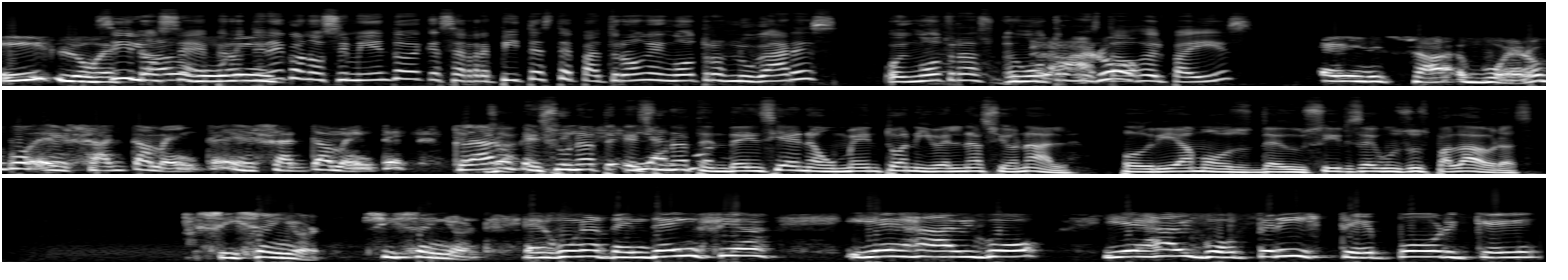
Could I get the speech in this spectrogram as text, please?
Y los sí, lo sé, pero ¿tiene conocimiento de que se repite este patrón en otros lugares o en, otras, en otros estados del país? bueno, pues exactamente, exactamente. Claro. es una, es una tendencia en aumento a nivel nacional, podríamos deducir según sus palabras. Sí, señor, sí, señor. Es una tendencia y es algo y es algo triste porque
